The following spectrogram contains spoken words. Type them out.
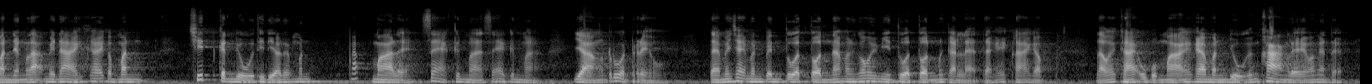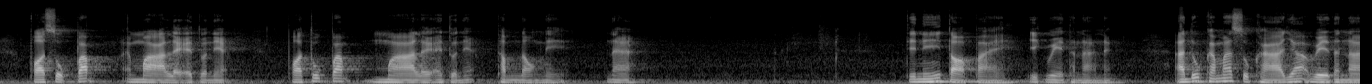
มันยังละไม่ได้คล้ายๆกับมันชิดกันอยู่ทีเดียวแล้วมันปั๊บมาเลย แทรกขึ้นมาแทรกขึ้นมา อย่างรวดเร็ว แต่ไม่ใช่มันเป็นตัวตนนะ มันก็ไม่มีตัวตนเหมือนกันแหละ แต่คล้าย ๆ กับ เราคล้ายๆ อุปมาคล้ายๆมันอยู่ข้างๆเลยว่างั้นเถอะพอสุขปั๊บ มาเลยไอ้ตัวเนี้ยพอทุกปั๊บมาเลยไอ้ตัวเนี้ยทำนองนี้นะทีนี้ต่อไปอีกเวทนาหนึ่ง อดุขมสุขายะเวทนา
